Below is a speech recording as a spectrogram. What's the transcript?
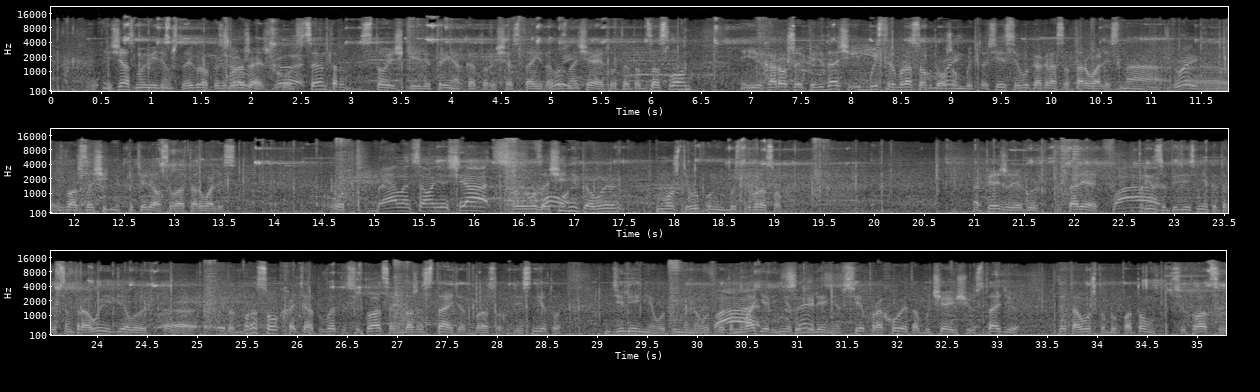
И сейчас мы видим, что игрок изображает вход в центр, стоечки или тренер, который сейчас стоит, обозначает вот этот заслон. И хорошая передача, и быстрый бросок должен быть. То есть если вы как раз оторвались на... э, ваш защитник потерялся, вы оторвались от своего защитника, вы можете выполнить быстрый бросок. Опять же, я говорю, повторяю, в принципе, здесь некоторые центровые делают э, этот бросок, хотят в этой ситуации они должны ставить этот бросок. Здесь нету деления, вот именно вот в этом лагере нету деления. Все проходят обучающую стадию для того, чтобы потом в ситуации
